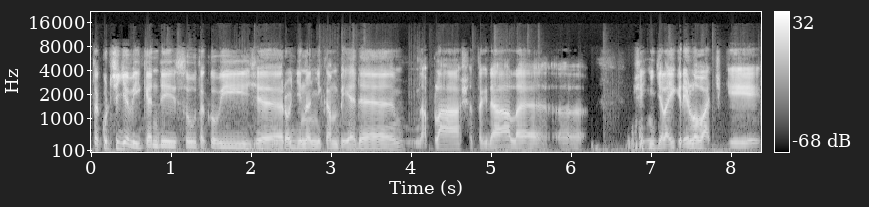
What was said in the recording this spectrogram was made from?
Tak určitě víkendy jsou takový, že rodina někam vyjede na pláž a tak dále. Eh, všichni dělají grilovačky,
